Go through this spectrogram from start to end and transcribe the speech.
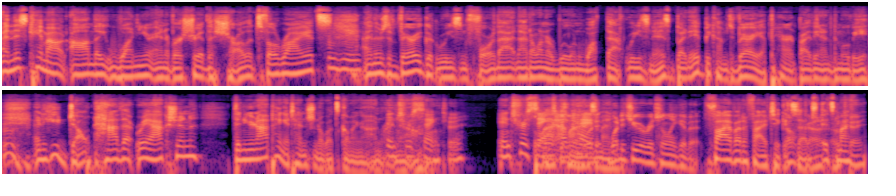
And this came out on the one year anniversary of the Charlottesville riots. Mm-hmm. And there's a very good reason for that. And I don't want to ruin what that reason is, but it becomes very apparent by the end of the movie. Hmm. And if you don't have that reaction, then you're not paying attention to what's going on right now. Interesting. Okay. Interesting. Black okay. Klansman. What, what did you originally give it? Five out of five ticket Oh, subs. God, It's my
